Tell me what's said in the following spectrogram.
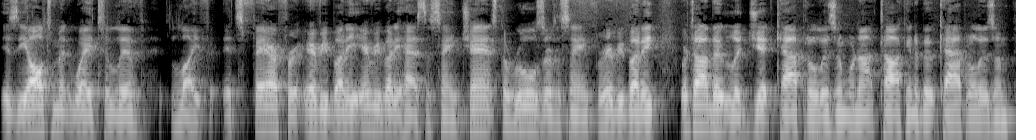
is the ultimate way to live life. It's fair for everybody. Everybody has the same chance. The rules are the same for everybody. We're talking about legit capitalism. We're not talking about capitalism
